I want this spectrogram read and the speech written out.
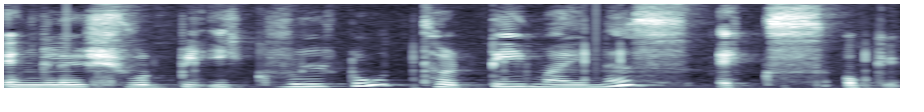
english would be equal to 30 minus x okay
